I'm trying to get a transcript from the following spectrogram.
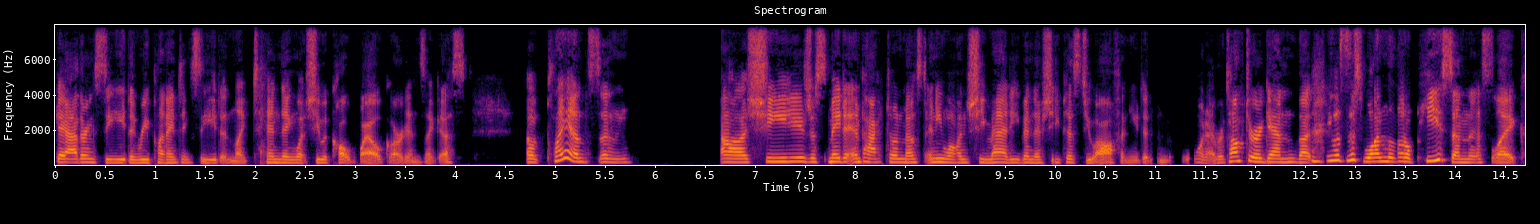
gathering seed and replanting seed and like tending what she would call wild gardens, I guess, of plants. And uh, she just made an impact on most anyone she met, even if she pissed you off and you didn't want to ever talk to her again. But he was this one little piece in this, like,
